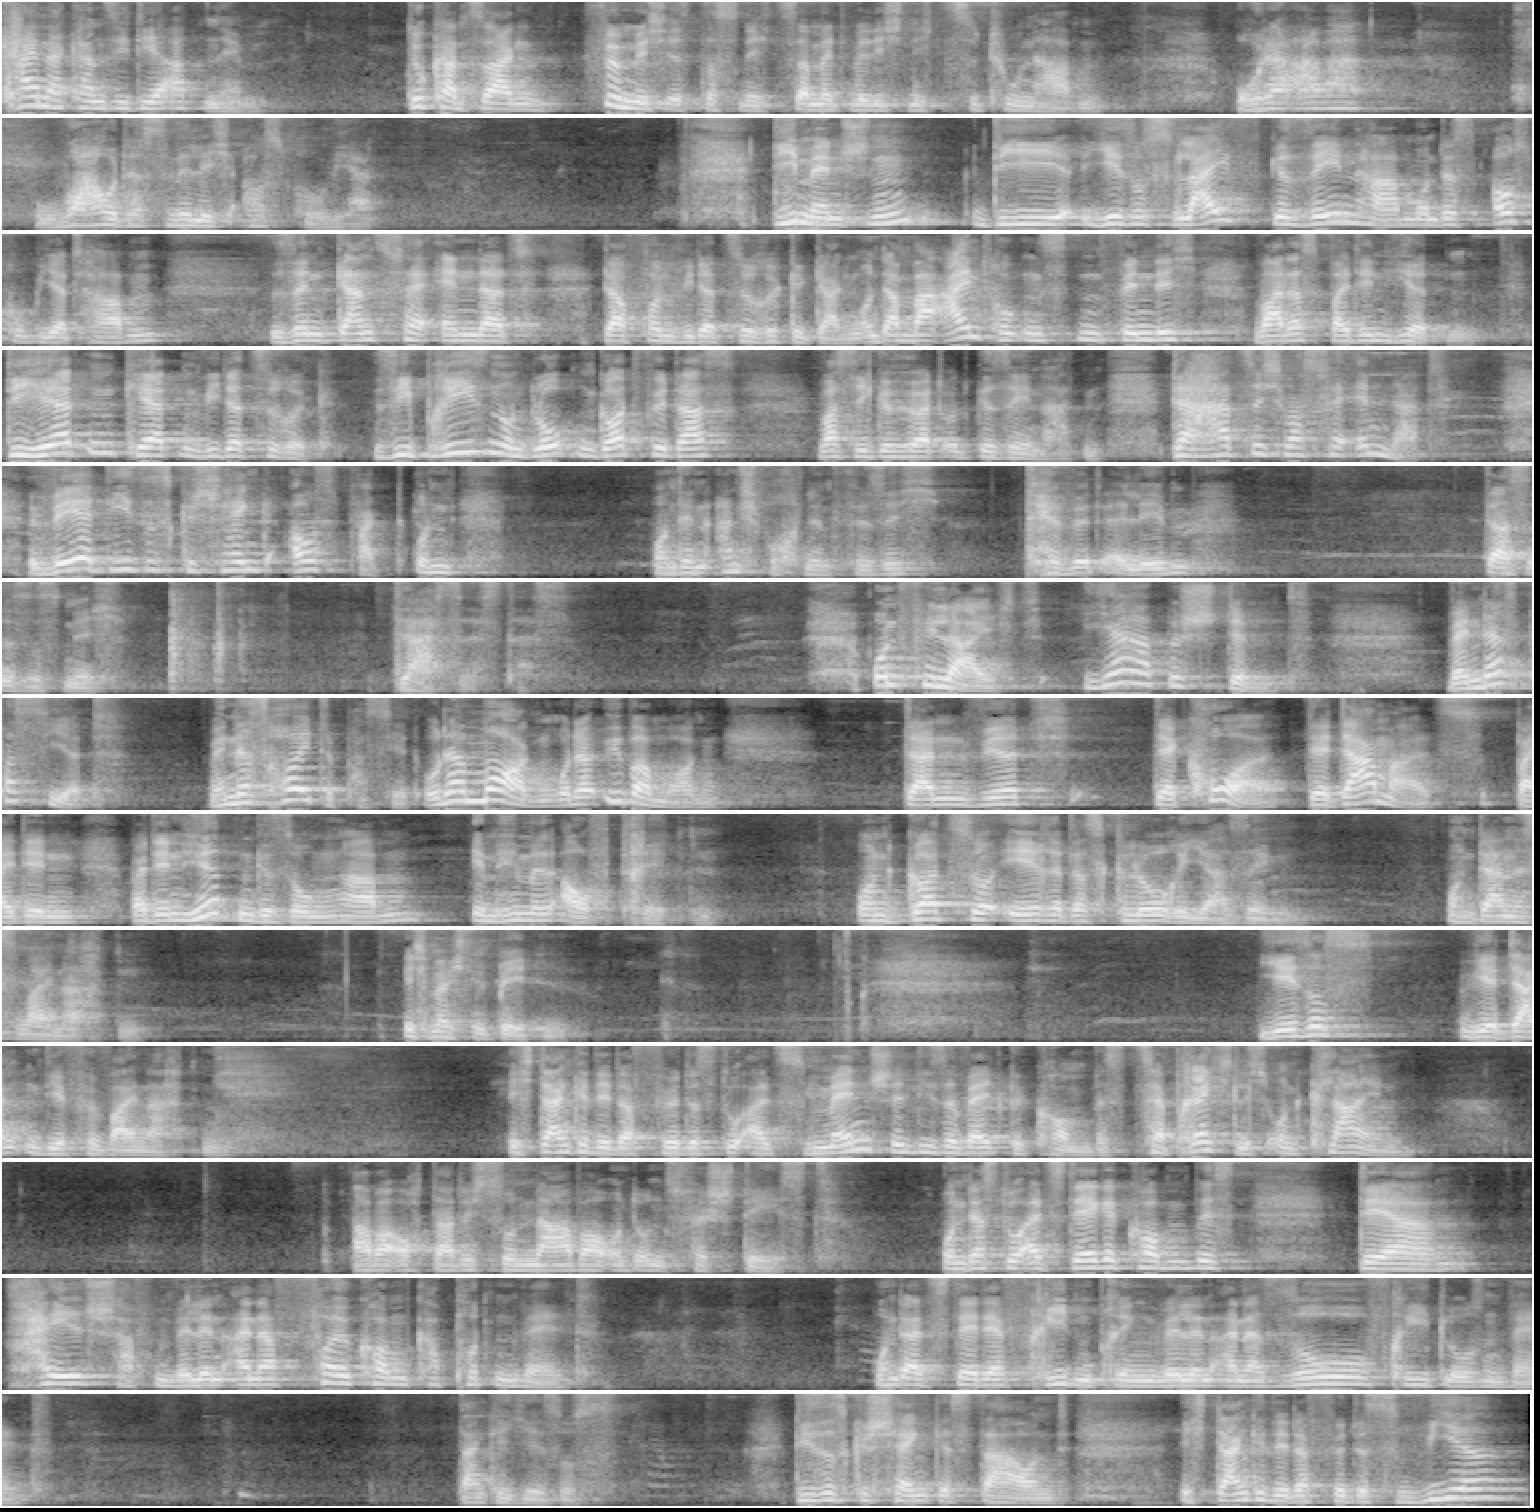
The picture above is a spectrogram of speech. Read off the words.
Keiner kann sie dir abnehmen. Du kannst sagen, für mich ist das nichts, damit will ich nichts zu tun haben. Oder aber, wow, das will ich ausprobieren. Die Menschen, die Jesus live gesehen haben und es ausprobiert haben, sind ganz verändert davon wieder zurückgegangen. Und am beeindruckendsten, finde ich, war das bei den Hirten. Die Hirten kehrten wieder zurück. Sie priesen und lobten Gott für das, was sie gehört und gesehen hatten. Da hat sich was verändert. Wer dieses Geschenk auspackt und, und in Anspruch nimmt für sich, der wird erleben, das ist es nicht. Das ist es. Und vielleicht, ja bestimmt, wenn das passiert, wenn das heute passiert oder morgen oder übermorgen, dann wird der Chor, der damals bei den, bei den Hirten gesungen haben, im Himmel auftreten und Gott zur Ehre das Gloria singen. Und dann ist Weihnachten. Ich möchte beten. Jesus, wir danken dir für Weihnachten. Ich danke dir dafür, dass du als Mensch in diese Welt gekommen bist, zerbrechlich und klein, aber auch dadurch so nahbar und uns verstehst. Und dass du als der gekommen bist, der Heil schaffen will in einer vollkommen kaputten Welt. Und als der, der Frieden bringen will in einer so friedlosen Welt. Danke, Jesus. Dieses Geschenk ist da und ich danke dir dafür, dass wir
